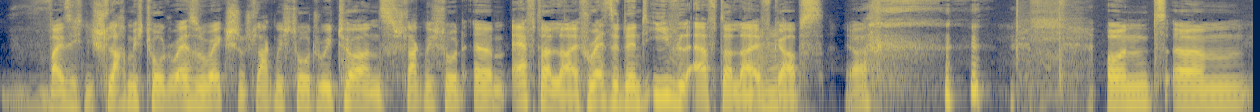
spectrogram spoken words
weiß ich nicht, Schlag mich tot Resurrection, Schlag mich tot Returns, Schlag mich tot ähm, Afterlife, Resident Evil Afterlife mhm. gab's, ja. Und ähm,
